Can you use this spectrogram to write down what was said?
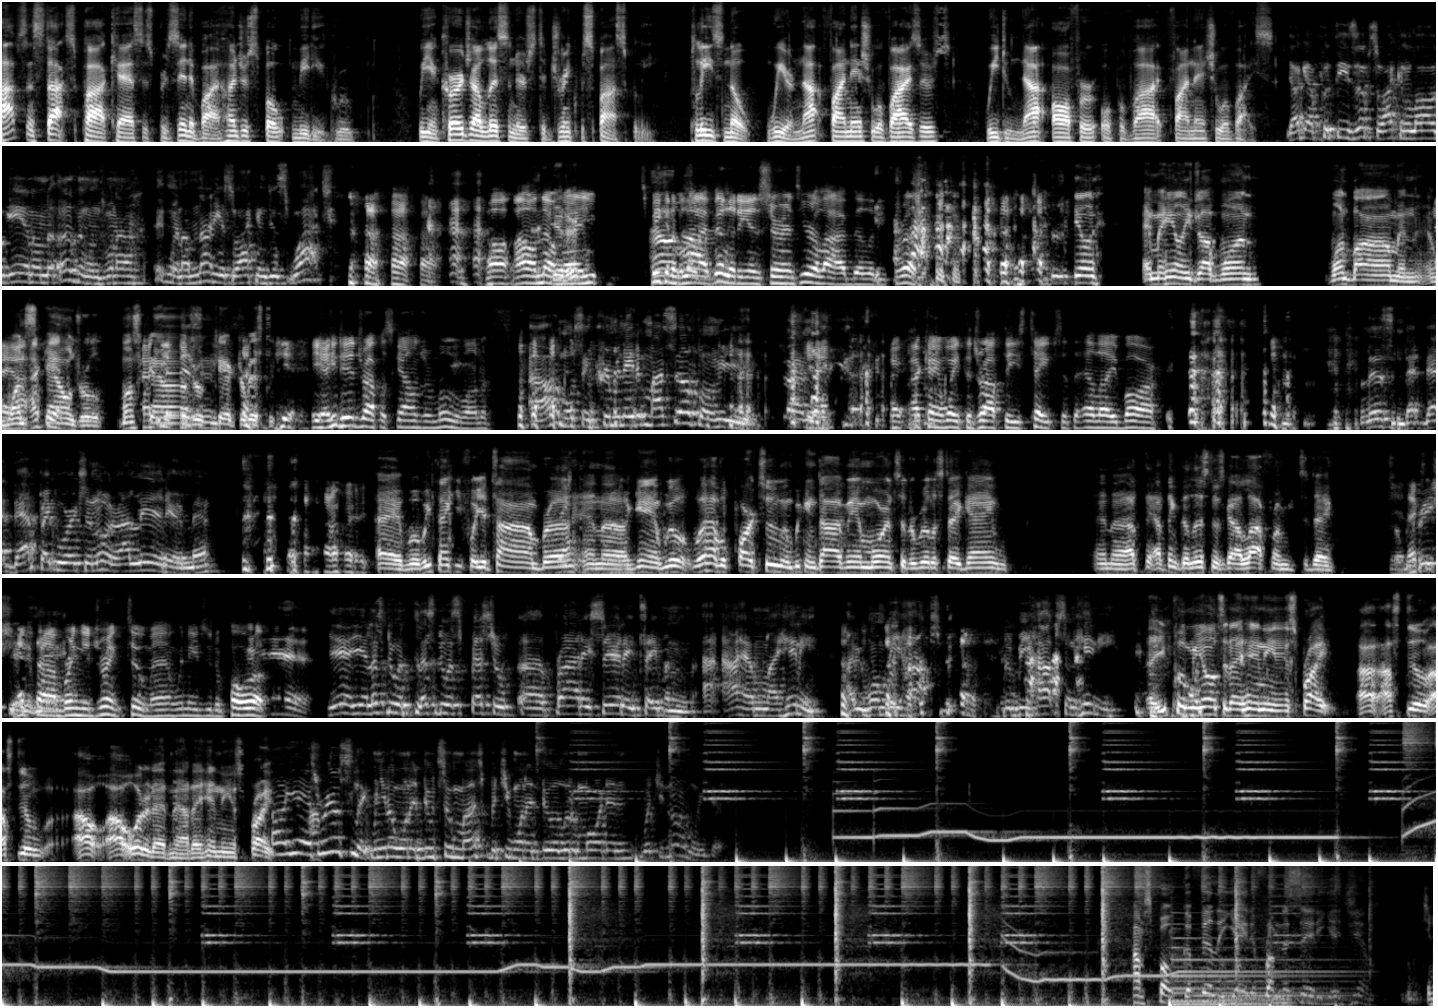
Hops and Stocks podcast is presented by 100 Spoke Media Group. We encourage our listeners to drink responsibly. Please note, we are not financial advisors. We do not offer or provide financial advice. Y'all got to put these up so I can log in on the other ones when I when I'm not here, so I can just watch. I don't know, man. You, speaking of liability insurance, you're a liability for us. he only, hey man, he only dropped one one bomb and, and hey, one scoundrel, one scoundrel characteristic. Yeah, yeah, he did drop a scoundrel move on us. I almost incriminated myself on here. Yeah. I, I, can't wait to drop these tapes at the LA bar. Listen, that that that paperwork's in order. I live there, man. right. Hey, well, we thank you for your time, bro. And uh, again, we'll we'll have a part two, and we can dive in more into the real estate game. And uh, I think I think the listeners got a lot from you today. Yeah, next, next it, time, bring your drink too, man. We need you to pour up. Yeah, yeah, yeah. Let's do it. Let's do a special uh, Friday Saturday taping. I, I have my henny. I won't be hops. It'll be hops and henny. Hey, you put me on to that henny and sprite. I, I still, I still, I'll, I'll order that now. That henny and sprite. Oh yeah, it's real slick when you don't want to do too much, but you want to do a little more than what you normally do.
